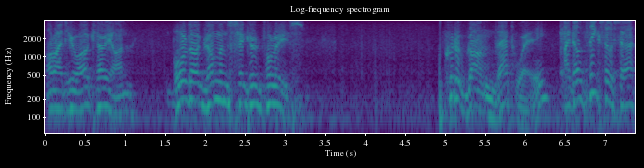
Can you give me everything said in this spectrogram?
All right, Hugh, I'll carry on. Bulldog Drummond's secret police. Could have gone that way. I don't think so, sir.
